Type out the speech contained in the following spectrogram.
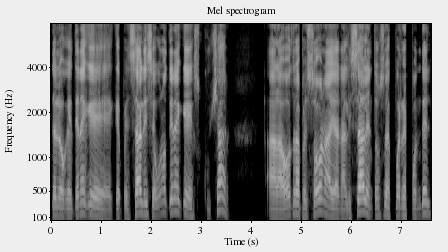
de lo que tiene que, pensar. Dice, uno tiene que escuchar a la otra persona y analizar, entonces después responder.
